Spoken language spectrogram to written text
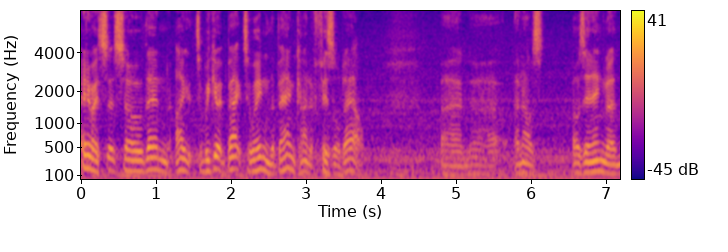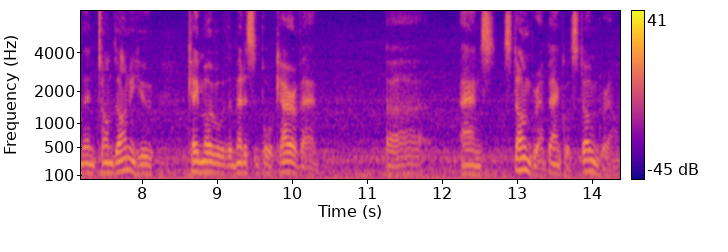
anyway, so so then I so we go back to England. The band kind of fizzled out, and uh, and I was I was in England. And then Tom Donahue came over with a Medicine Ball Caravan uh, and Stoneground, band called Stoneground.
